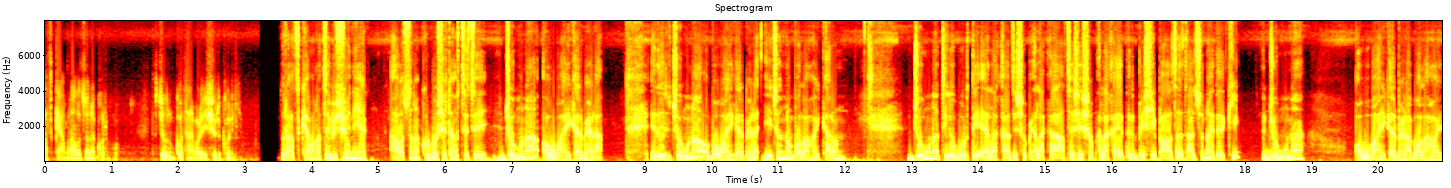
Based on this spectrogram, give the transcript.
আজকে আমরা আলোচনা করব। তো চলুন কথা না বাড়িয়ে শুরু করি। বন্ধুরা, আজকে আমরা যে বিষয় নিয়ে আলোচনা করব সেটা হচ্ছে যে যমুনা অববাহিকার ভেড়া। এদের যমুনা অববাহিকার ভেড়া এই জন্য বলা হয় কারণ যমুনা তীরবর্তী এলাকা, যেসব এলাকা আছে, সেসব এলাকায় এদের বেশি পাওয়া যায়। তার জন্য এদের কি? যমুনা অববাহিকার ভেড়া বলা হয়।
